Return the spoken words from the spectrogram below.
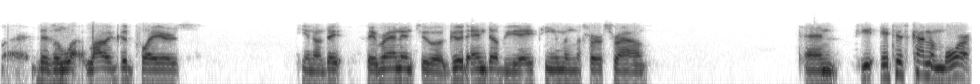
Uh, There's a lot, lot of good players. You know, they they ran into a good NWA team in the first round, and it, it just kind of morphed.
